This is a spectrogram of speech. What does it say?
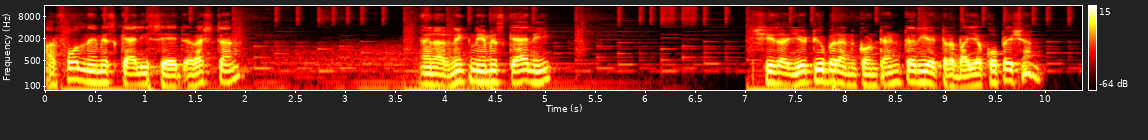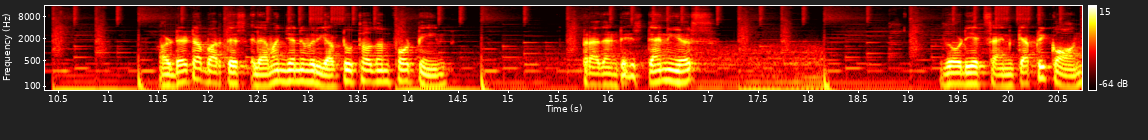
Her full name is Cali Sade Rushton and her nickname is Cali. She is a YouTuber and content creator by occupation. Her date of birth is 11 January of 2014. Present age 10 years. Zodiac sign Capricorn.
